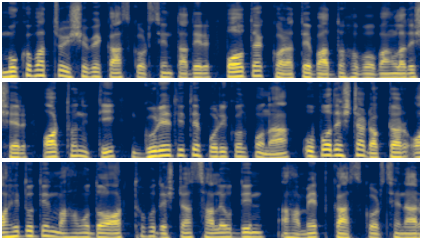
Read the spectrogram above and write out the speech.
মুখপাত্র হিসেবে কাজ করছেন তাদের পদত্যাগ করাতে বাধ্য হব। বাংলাদেশের অর্থনীতি গুড়িয়ে দিতে পরিকল্পনা উপদেষ্টা ডক্টর ওয়াহিদুদ্দিন সালেউদ্দিন মাহমুদ ও অর্থ উপদেষ্টা সালেউদ্দিন আহমেদ কাজ করছেন আর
